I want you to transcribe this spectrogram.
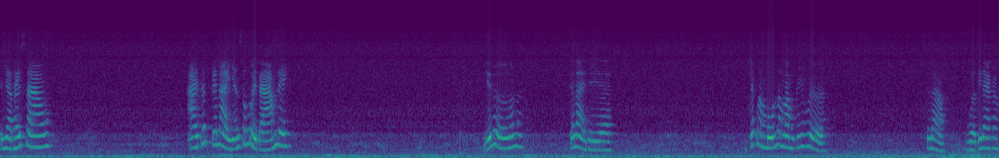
Cả nhà thấy sao? Ai thích cái này nhấn số 18 đi. Dễ thương lắm ha cái này thì à, chắc năm bốn, năm năm cái vừa thế nào? Vừa Tina không?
